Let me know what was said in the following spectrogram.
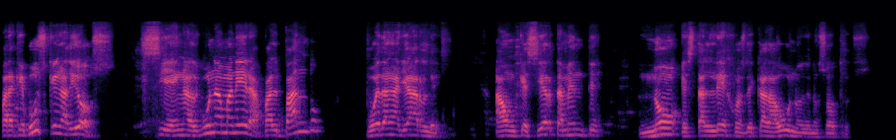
para que busquen a Dios si en alguna manera palpando puedan hallarle, aunque ciertamente no está lejos de cada uno de nosotros.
